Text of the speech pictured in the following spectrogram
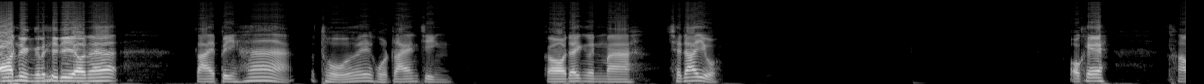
อร์หนึ่งเลยทีเดียวนะฮะ ตายไปห้าโถเอ้ยโหดร้ายจริง ก็ได้เงินมาใช้ได้อยู่ โอเค เขา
